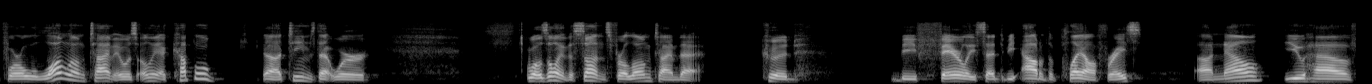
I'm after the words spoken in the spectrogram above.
for a long, long time, it was only a couple uh, teams that were, well, it was only the Suns for a long time that could be fairly said to be out of the playoff race. Uh, now you have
